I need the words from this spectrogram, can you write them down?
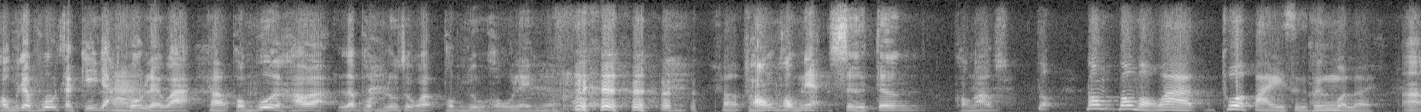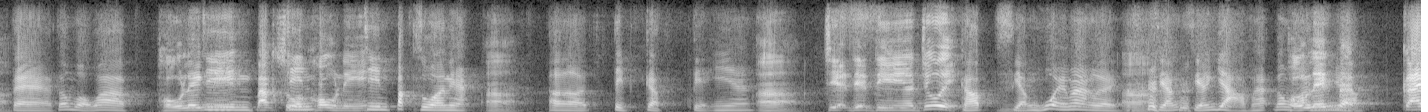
ผมจะพูดตะกี้อยากอ่าพูดเลยว่าครับผมพูดกับเขาอะแล้วผมรู้สึกว่าผมอยู่โหเล้งเลยครับของผมเนี่ยสื่อตึงของเขาต้องต้องบอกว่าทั่วไปสื่อตึงหมดเลยอ่าแต่ต้องบอกว่าโหเล้งนี้ปักซัวจีนโค้นี้จีนปักซัวเนี่ยอ่าเอ่อติดกับเตี่ยเอียอ่าเจียเจียตีจุ้ยครับเสียงห้วยมากเลยอ่าเสียงเสียงหยาบฮะต้องบโหอกว่าเล้งสียแบหยาบ ใกล้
